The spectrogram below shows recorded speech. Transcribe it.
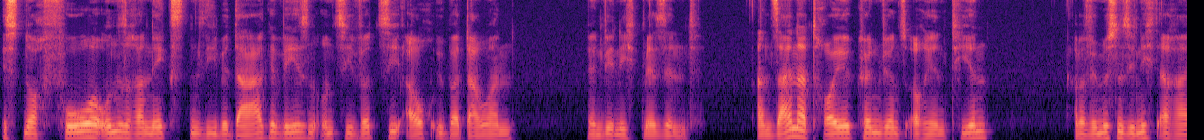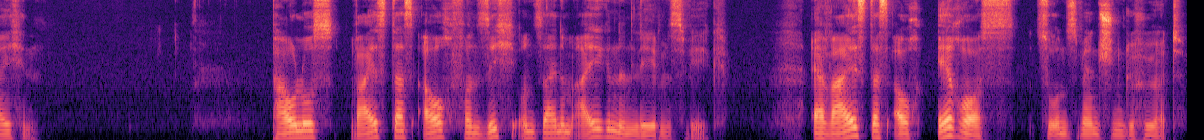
ist noch vor unserer nächsten Liebe da gewesen und sie wird sie auch überdauern, wenn wir nicht mehr sind. An seiner Treue können wir uns orientieren, aber wir müssen sie nicht erreichen. Paulus weiß das auch von sich und seinem eigenen Lebensweg. Er weiß, dass auch Eros zu uns Menschen gehört.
